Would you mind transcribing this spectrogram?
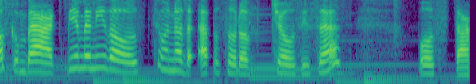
welcome back. Bienvenidos to another episode of Josie Says. Está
